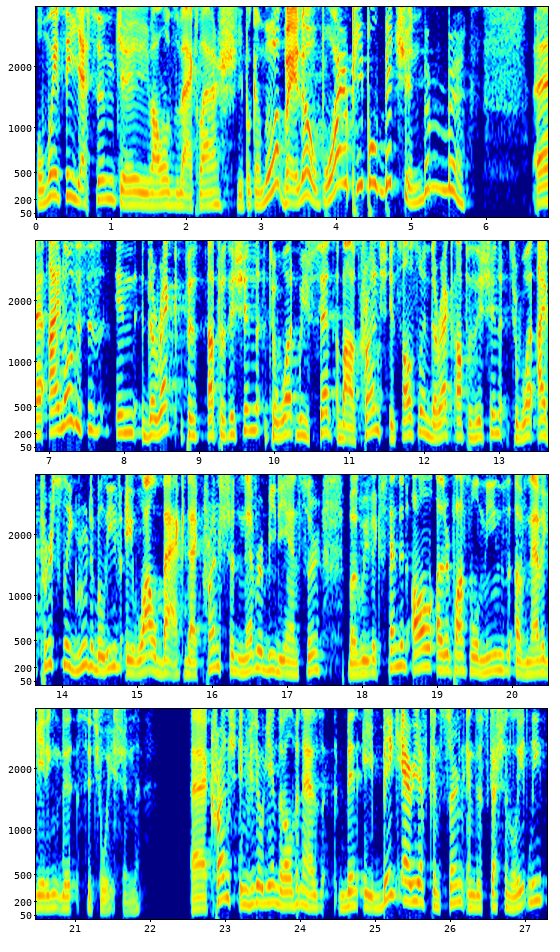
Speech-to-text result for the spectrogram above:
au moins, tu sais, il assume qu'il va avoir du backlash. Il est pas comme, oh, ben là, why are people bitching? Uh, I know this is in direct opposition to what we've said about Crunch. It's also in direct opposition to what I personally grew to believe a while back that Crunch should never be the answer, but we've extended all other possible means of navigating the situation. Uh, crunch in video game development has been a big area of concern and discussion lately.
